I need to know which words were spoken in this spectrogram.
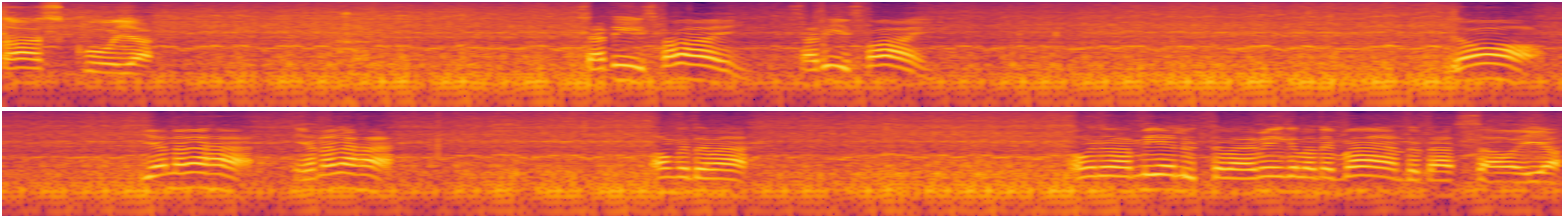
taskuun ja satisfying, satisfying. Joo, jännä nähdä, jännä nähdä. Onko tämä, onko tämä miellyttävää ja minkälainen vääntö tässä on ja,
